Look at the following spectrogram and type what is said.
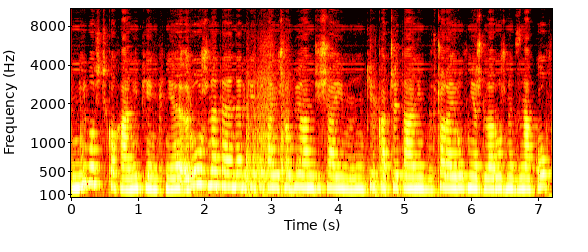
Miłość, kochani, pięknie. Różne te energie tutaj już robiłam dzisiaj mm, kilka czytań, wczoraj również dla różnych znaków.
